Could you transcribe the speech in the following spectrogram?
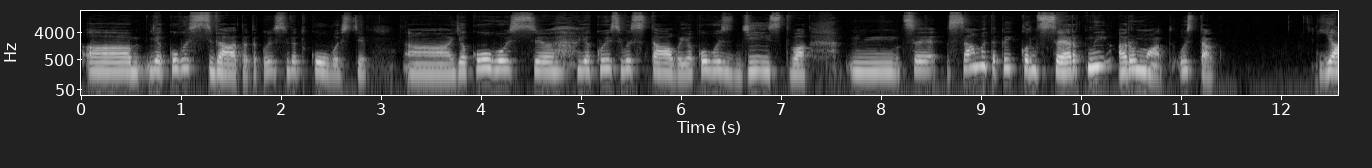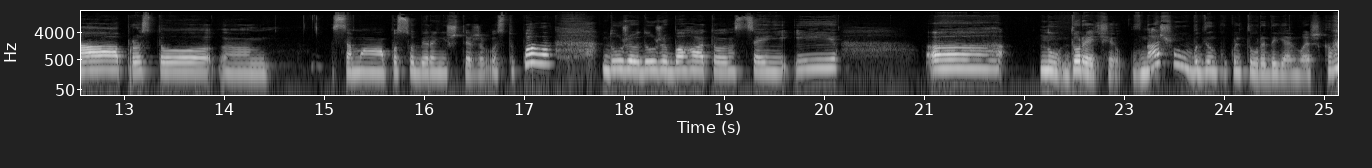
а, якогось свята, такої святковості, а, якогось, е, якоїсь вистави, якогось дійства. Це саме такий концертний аромат. Ось так. Я просто ем, сама по собі раніше теж виступала дуже-дуже багато на сцені. І, е, ну, до речі, в нашому будинку культури, де я мешкала,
